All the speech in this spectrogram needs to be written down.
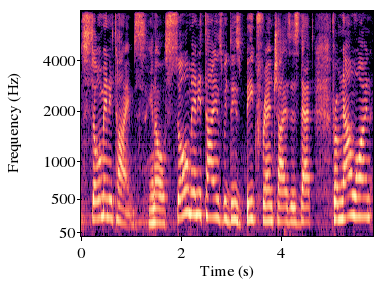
so many times, you know, so many times with these big franchises that from now on,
